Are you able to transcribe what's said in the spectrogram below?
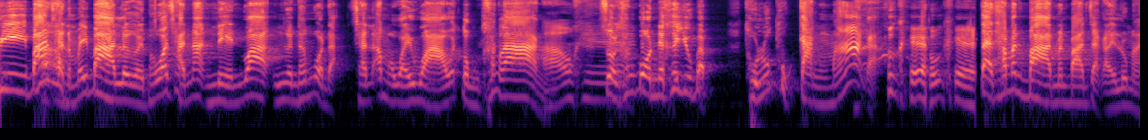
วีบ้านฉันนะไม่บานเลย เพราะว่าฉันน่ะเน้นว่าเงินทั้งหมดอะฉันเอามาไว้ว้าวไว้ตรงข้างล่าง อ่าโอเคส่วนข้างบนเนี่ยคืออยู่แบบถูกลุกถูกกังมากอะ โอเคโอเคแต่ถ้ามันบานมันบานจากอะไรรู้ไหม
